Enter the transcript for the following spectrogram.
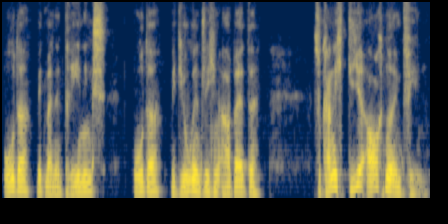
oder mit meinen Trainings oder mit Jugendlichen arbeite, so kann ich dir auch nur empfehlen,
